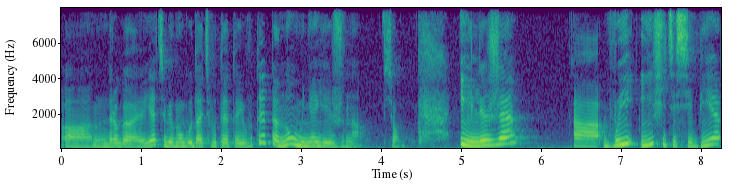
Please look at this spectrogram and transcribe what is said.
э, дорогая, я тебе могу дать вот это и вот это, но у меня есть жена, все. Или же э, вы ищете себе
